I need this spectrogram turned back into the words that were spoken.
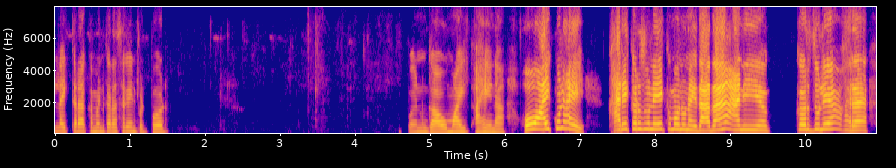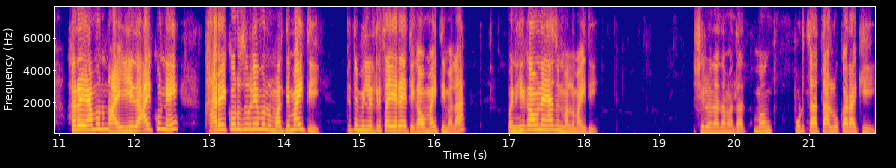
लाईक करा. कमेंट करा सगळ्यांनी पटपट. पण गाव माहीत आहे ना. हो ऐकून आहे. खारे कर्जुले एक म्हणून आहे दादा आणि कर्जुले हरा हरया म्हणून आहे. हे ऐकून आहे खारे कर्जुले म्हणून मला ते माहिती. तिथे मिलिटरीचा एरिया आहे ते गाव माहिती मला. पण हे गाव नाही अजून मला माहिती. शिरोन दादा म्हणतात मग पुढचा चालू करा की.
